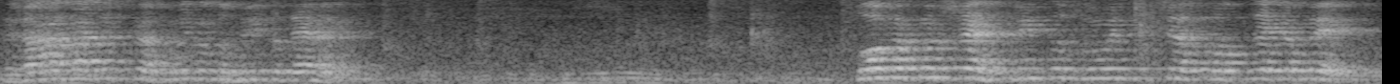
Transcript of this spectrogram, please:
Снежана Тачевска во 300 деневи. Согласно член 386 од ЦКП,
